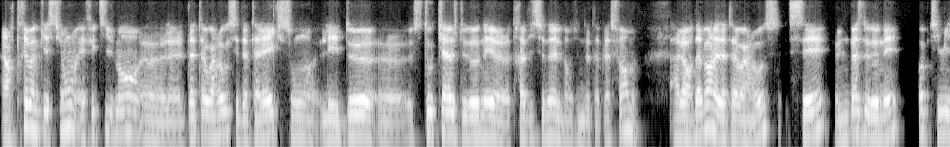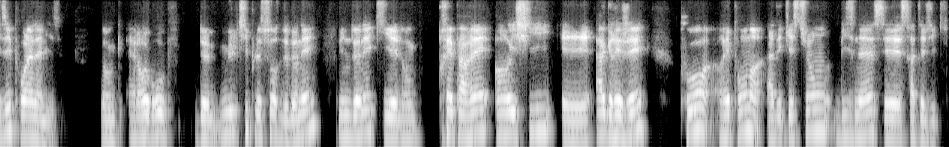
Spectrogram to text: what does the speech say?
Alors, très bonne question. Effectivement, euh, Data Warehouse et Data Lake sont les deux euh, stockages de données euh, traditionnels dans une data platform. Alors d'abord, la Data Warehouse, c'est une base de données optimisée pour l'analyse. Donc elle regroupe de multiples sources de données, une donnée qui est donc préparée, enrichie et agrégée pour répondre à des questions business et stratégiques.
